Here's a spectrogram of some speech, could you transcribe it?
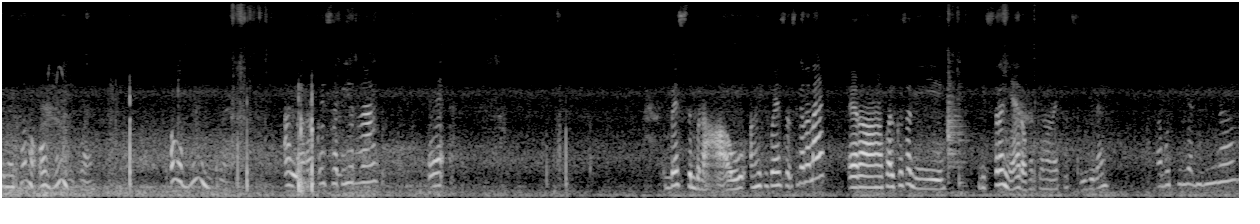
ce ne sono? Ovunque, ovunque. Allora, questa birra è Best Brow, anche questo secondo me era qualcosa di, di straniero perché non è possibile. La bottiglia di vino,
